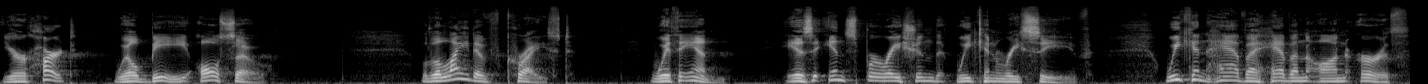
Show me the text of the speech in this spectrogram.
your heart will be also. Well, the light of Christ within is inspiration that we can receive. We can have a heaven on earth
